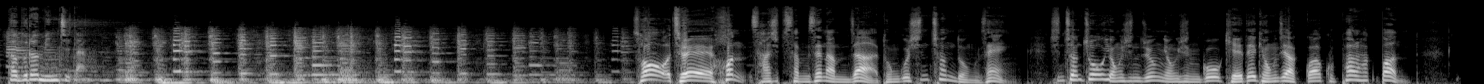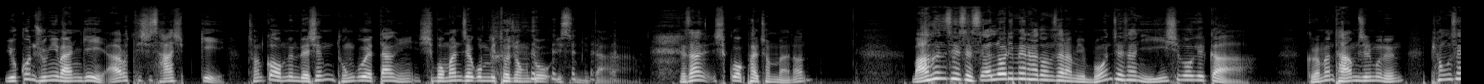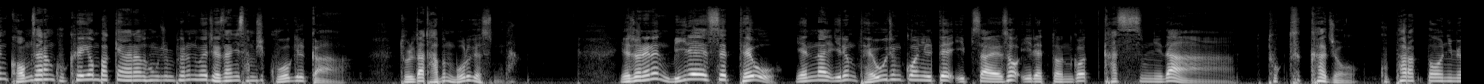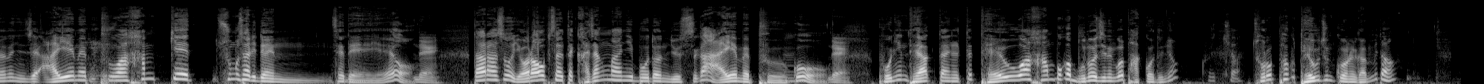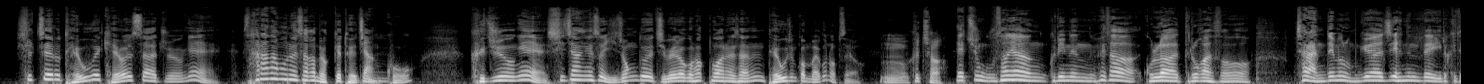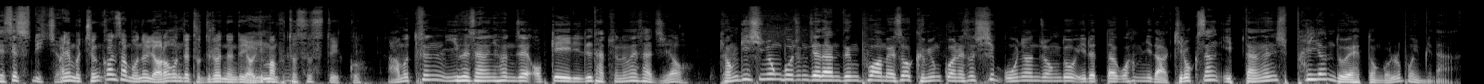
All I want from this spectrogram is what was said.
더불어민주당 서재헌 43세 남자 동구 신천동생 신천초 영신중 영신고 계대 경제학과 98학번 육군 중위 만기 ROTC 40기 전과 없는 대신 동구의 땅이 15만 제곱미터 정도 있습니다. 재산 19억 8천만 원. 43세 셀러리맨 하던 사람이 뭔 재산이 20억일까? 그러면 다음 질문은 평생 검사랑 국회의원밖에 안 한 홍준표는 왜 재산이 39억일까? 둘 다 답은 모르겠습니다. 예전에는 미래에셋 대우, 옛날 이름 대우증권일 때 입사해서 일했던 것 같습니다. 독특하죠. 98학번이면은 이제 IMF와 함께 20살이 된 세대예요. 네. 따라서 19살 때 가장 많이 보던 뉴스가 IMF고 네. 본인 대학 다닐 때 대우와 한보가 무너지는 걸 봤거든요. 그렇죠. 졸업하고 대우증권을 갑니다. 실제로 대우의 계열사 중에 살아남은 회사가 몇 개 되지 않고 그 중에 시장에서 이 정도의 지배력을 확보한 회사는 대우증권 말고는 없어요. 음, 그쵸. 대충 우선향 그리는 회사 골라 들어가서 잘 안 되면 옮겨야지 했는데 이렇게 됐을 수도 있죠. 아니, 뭐, 증권사 문을 여러 군데 두드렸는데 여기만 붙었을 수도 있고. 아무튼 이 회사는 현재 업계 1위를 다투는 회사지요. 경기신용보증재단 등 포함해서 금융권에서 15년 정도 일했다고 합니다. 기록상 입당은 18년도에 했던 걸로 보입니다.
